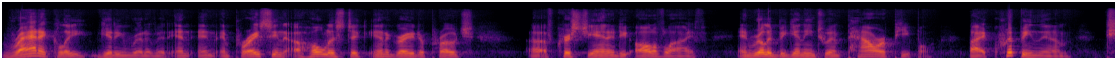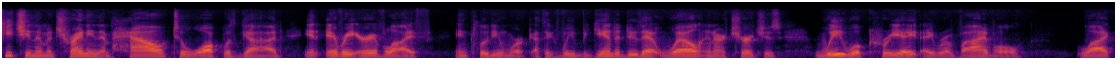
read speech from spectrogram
radically getting rid of it, and, and embracing a holistic, integrated approach uh, of Christianity all of life and really beginning to empower people by equipping them, teaching them, and training them how to walk with God in every area of life, including work. I think if we begin to do that well in our churches, we will create a revival like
